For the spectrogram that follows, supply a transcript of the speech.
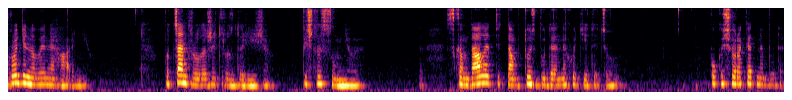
Вроді новини гарні. По центру лежить роздоріжжя. Пішли сумніви. Скандалити там хтось буде не хотіти цього. Поки що ракет не буде.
